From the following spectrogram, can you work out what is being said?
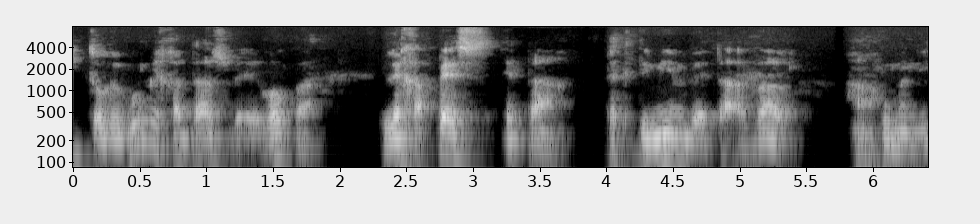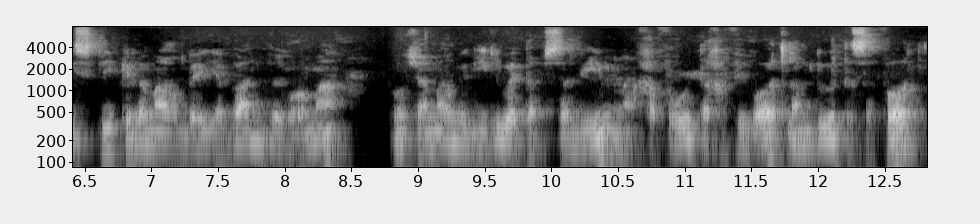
התעוררו מחדש באירופה לחפש את התקדימים ואת העבר ההומניסטי, כלומר ביוון ורומא, כמו שאמרנו, גילו את הפסלים, חפרו את החפירות, למדו את השפות,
